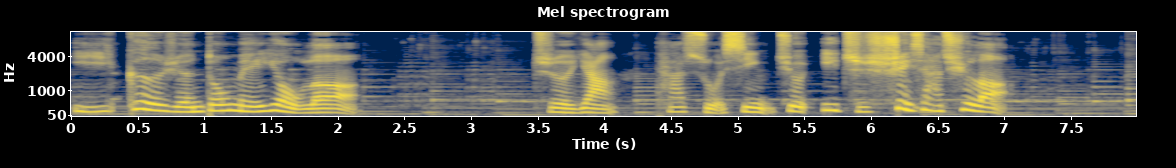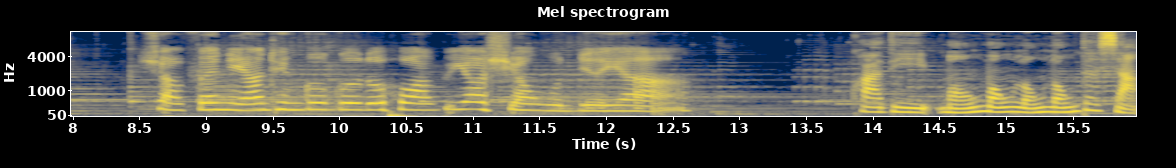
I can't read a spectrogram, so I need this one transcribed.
一个人都没有了。这样，他索性就一直睡下去了。小飞，你要听哥哥的话，不要像我的呀。夸弟朦朦胧胧的想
